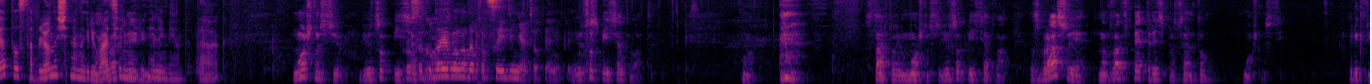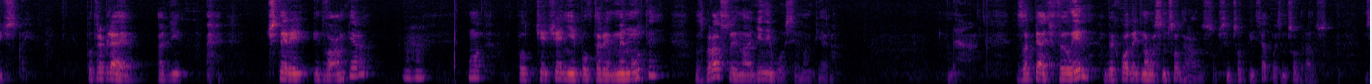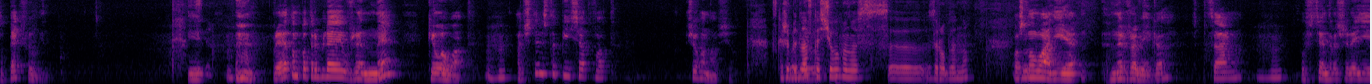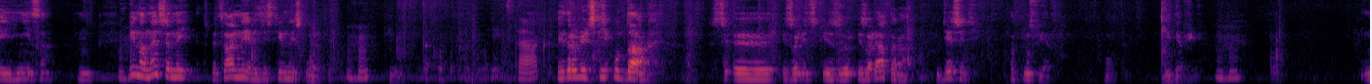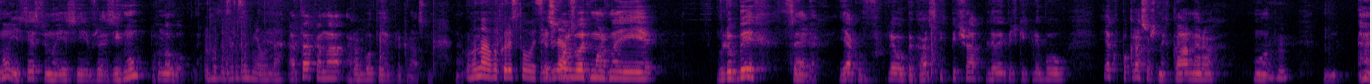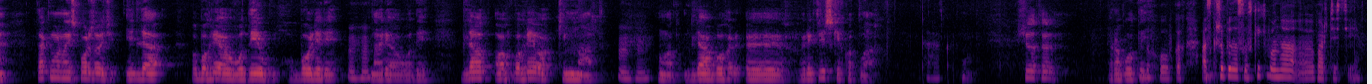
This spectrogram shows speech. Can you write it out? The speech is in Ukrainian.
Це толстопленочний нагрівательний Нагрівательний елемент. елемент. Так. Мощностью 950 Просто ватт. куда его надо подсоединять, вот я не понимаю. 950 ватт. Вот. Стартовой мощностью 950 ватт. Сбрасывая на 25-30% мощности электрической. Потребляя один- 4,2 ампера. Угу. Вот. По течение полторы минуты сбрасывая на 1,8 ампера. За 5 хвилин виходить на 800 градусів, 750-800 градусів. За 5 хвилин. І при этом потребляє вже не кіловат, а 450 Вт. Всього на всього. Скажи, будь ласка, з чого воно з- е, зроблено? Основание нержавейка спеціальна, коефіцієнт розширення единиця. М. І нанесений спеціальний резистивний слой. Так? Так. Гідравлічний удар з ізолі- із- ізолятора 10 атмосфер. Вот. Видержи. Ну, естественно, если вже зігнув, то вона лопне. Ну, зрозуміло. Да. А так вона працює прекрасно. Вона використовується для. Использовать можна її в будь-яких целях, як в хлібопекарських печах для випічки хлібов, як в покрасочних камерах. От. Так можна використовувати і для обогріву води в бойлері, нагріву води, для обогріву кімнат, Угу. от, для обогр... е, в електричних котлах. Так. Все це В духовках. А скажи, будь ласка, скільки вона е, вартість її?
